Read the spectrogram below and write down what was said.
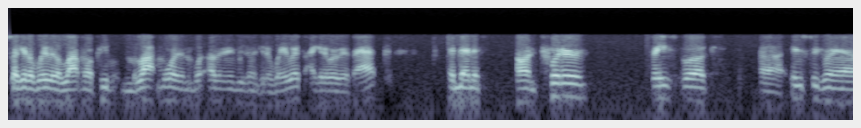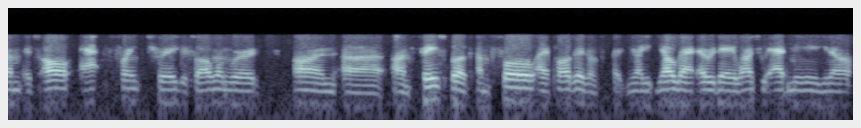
so I get away with a lot more people, a lot more than what other interviews don't get away with. I get away with that, and then it's on Twitter, Facebook, uh, Instagram. It's all at Frank Trigg. It's all one word. On uh, on Facebook, I'm full. I apologize. I'm, you know, I get yelled at every day. Why don't you add me? You know,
